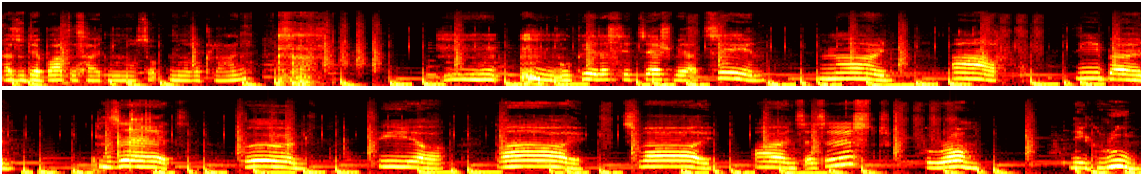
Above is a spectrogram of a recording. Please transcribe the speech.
Also der Bart ist halt nur noch so, nur so klein. Okay, das ist jetzt sehr schwer. 10, 9, 8, 7, 6, 5, 4, 3, 2, 1. Es ist Grom. Ne, Groom.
